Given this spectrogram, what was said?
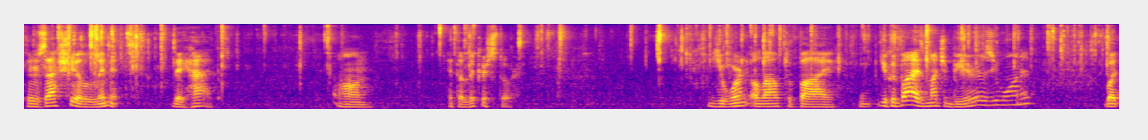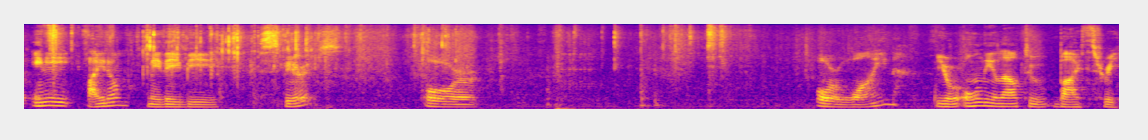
there's actually a limit they had on at the liquor store you weren't allowed to buy you could buy as much beer as you wanted but any item may they be spirits or or wine you're only allowed to buy three.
